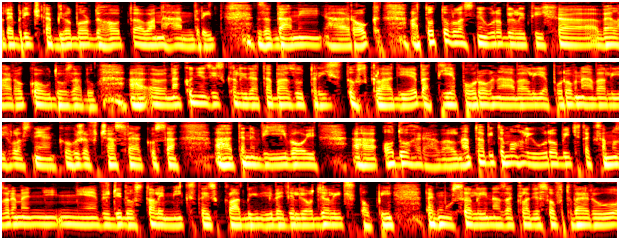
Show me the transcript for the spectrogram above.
rebríčka Billboard Hot 100 za daný rok. A toto vlastne urobili tých veľa rokov dozadu. A nakoniec získali databázu 300 skladieb a tie porovnávali a porovnávali ich vlastne ako, že v čase, ako sa ten vývoj odohrával fungoval. Na to, aby to mohli urobiť, tak samozrejme nie vždy dostali mix tej skladby, kde vedeli oddeliť stopy, tak museli na základe softvéru e,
